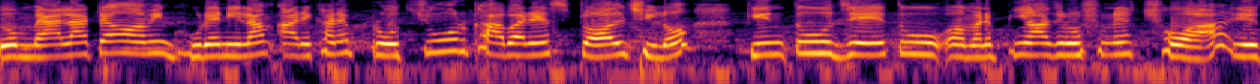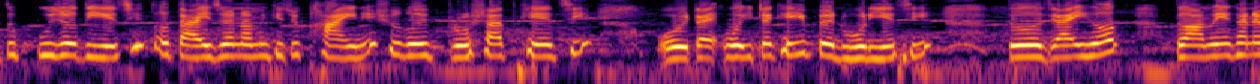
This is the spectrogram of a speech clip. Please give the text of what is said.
তো মেলাটাও আমি ঘুরে নিলাম আর এখানে প্রচুর খাবারের স্টল ছিল। কিন্তু যেহেতু মানে পেঁয়াজ রসুনের ছোঁয়া যেহেতু পুজো দিয়েছি, তো তাই জন্য আমি কিছু খাইনি। শুধু ওই প্রসাদ খেয়েছি ওইটা ওইটা খেয়েই পেট ভরিয়েছি। তো যাই হোক, তো আমি এখানে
